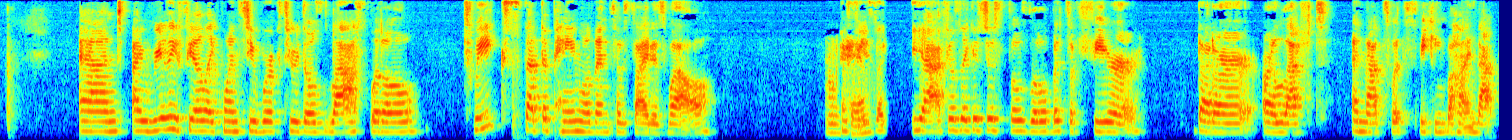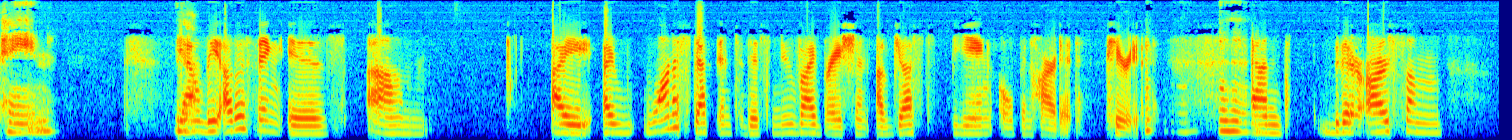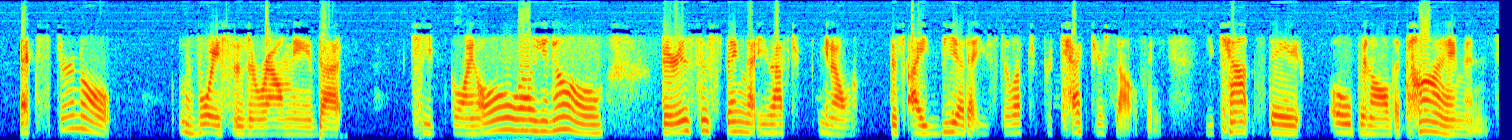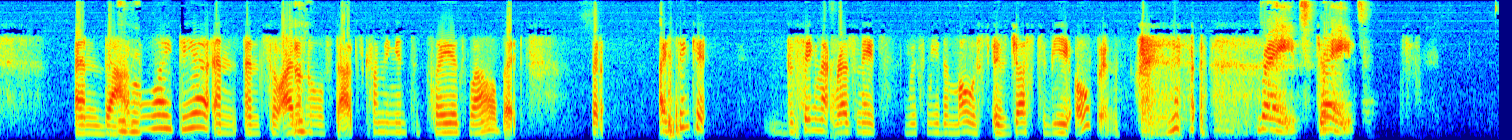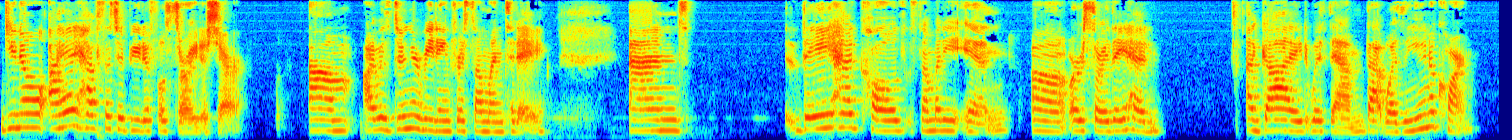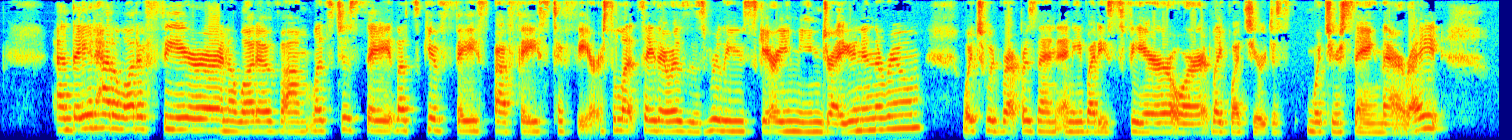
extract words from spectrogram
and i really feel like once you work through those last little tweaks that the pain will then subside as well okay. it feels like yeah, it feels like it's just those little bits of fear that are are left, and that's what's speaking behind that pain. You yeah. know, the other thing is, um, I I want to step into this new vibration of just being open hearted. Period. Mm-hmm. Mm-hmm. And there are some external voices around me that keep going, oh, well, you know, there is this thing that you have to, you know, this idea that you still have to protect yourself and you can't stay open all the time and and that mm-hmm. whole idea and and so I don't mm-hmm. know if that's coming into play as well but but I think it the thing that resonates with me the most is just to be open. right, just, right. You know, I have such a beautiful story to share. Um, I was doing a reading for someone today, and they had called somebody in, uh, or sorry, they had a guide with them that was a unicorn and they had had a lot of fear and a lot of um, let's just say let's give face a face to fear. So let's say there was this really scary mean dragon in the room which would represent anybody's fear or like what you're just what you're saying there right?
